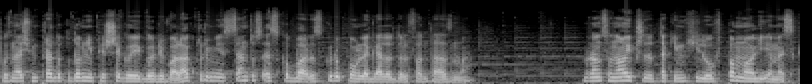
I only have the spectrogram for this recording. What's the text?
Poznaliśmy prawdopodobnie pierwszego jego rywala, którym jest Santos Escobar z grupą Legado del Fantasma. Bronsonowi przed atakiem healów pomoli MSK.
